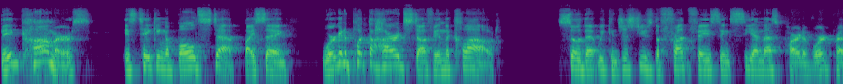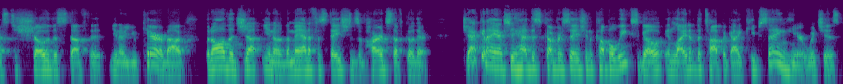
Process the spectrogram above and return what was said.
BigCommerce is taking a bold step by saying, we're going to put the hard stuff in the cloud so that we can just use the front facing cms part of wordpress to show the stuff that you know you care about but all the you know the manifestations of hard stuff go there. Jack and i actually had this conversation a couple weeks ago in light of the topic i keep saying here which is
